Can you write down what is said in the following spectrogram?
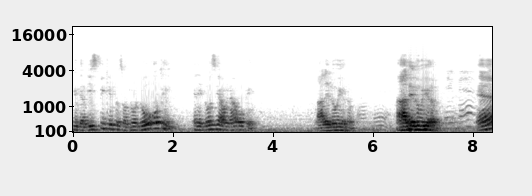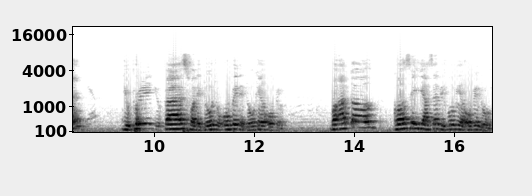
you can be speaking to some door, door open, and it don't say I will not open. Hallelujah. Amen. Hallelujah. Amen. Eh? You pray, you fast for the door to open, the door can't open. But after God said He has said before me an open door.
